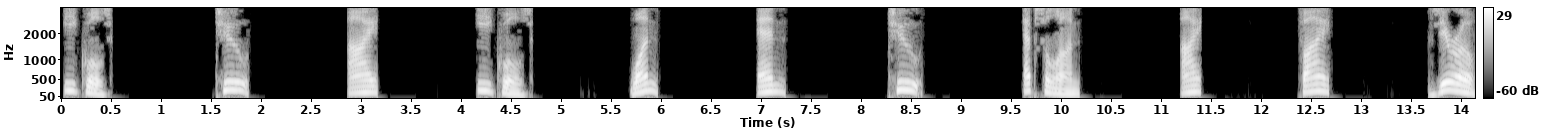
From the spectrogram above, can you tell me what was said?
equals 2 i equals 1 n 2 epsilon i phi 0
